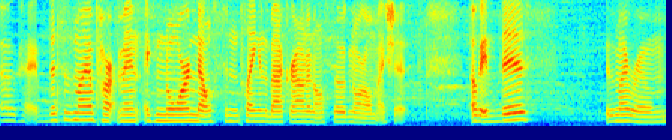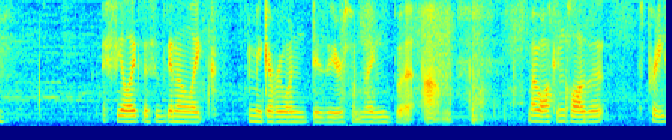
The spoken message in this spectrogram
Okay, this is my apartment. Ignore Nelson playing in the background and also ignore all my shit. Okay, this is my room. I feel like this is gonna like make everyone dizzy or something, but um my walk-in closet. It's pretty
